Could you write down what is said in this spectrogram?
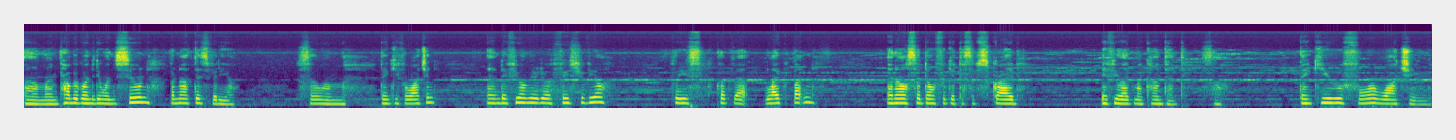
um, I'm probably going to do one soon, but not this video. So, um, thank you for watching. And if you want me to do a face reveal, please click that like button. And also don't forget to subscribe if you like my content. So, thank you for watching.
